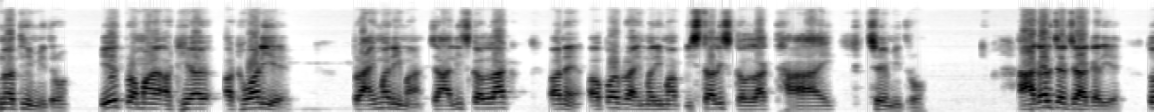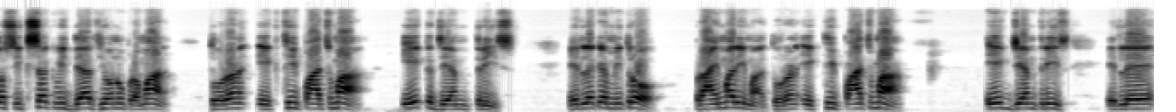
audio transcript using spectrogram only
નથી મિત્રો. એ જ પ્રમાણે અઠવાડિયે પ્રાઇમરીમાં ચાલીસ કલાક અને અપર પ્રાઇમરીમાં પિસ્તાલીસ કલાક થાય છે મિત્રો. આગળ ચર્ચા કરીએ. તો શિક્ષક વિદ્યાર્થીઓનું પ્રમાણ ધોરણ એકથી પાંચમાં એક જેમ ત્રીસ. એટલે કે મિત્રો, પ્રાઇમરીમાં ધોરણ એકથી પાંચમાં એક જેમ ત્રીસ, એટલે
